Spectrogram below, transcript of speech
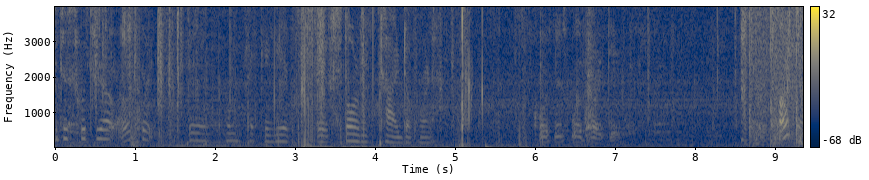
You just switch it out real quick. And come back again. And storm tide don't run out. Of course, there's one right there. Pumpkin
